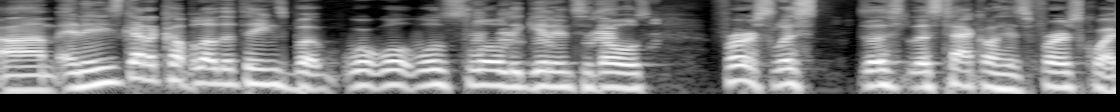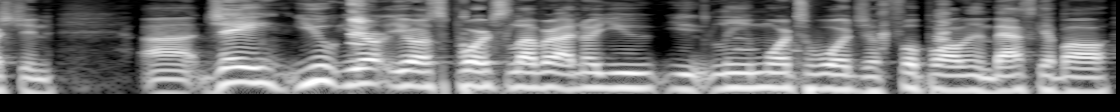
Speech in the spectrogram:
Um, and then he's got a couple other things, but we'll, we'll, we'll slowly get into those. First, let's let's let's tackle his first question. Uh, Jay, you you're you're a sports lover. I know you you lean more towards your football and basketball,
